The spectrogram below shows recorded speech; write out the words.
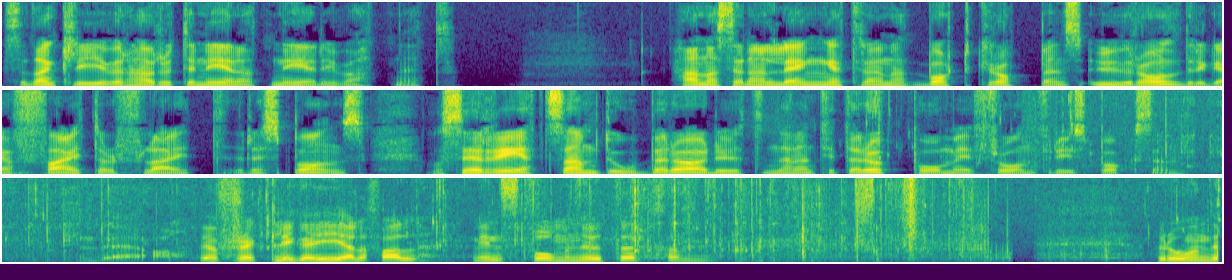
Sedan kliver han rutinerat ner i vattnet. Han har sedan länge tränat bort kroppens uråldriga fight or flight respons och ser retsamt oberörd ut när han tittar upp på mig från frysboxen. Ja, vi har försökt ligga i i alla fall minst två minuter. Sen, beroende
